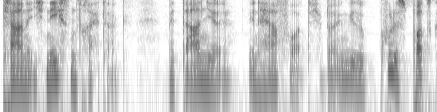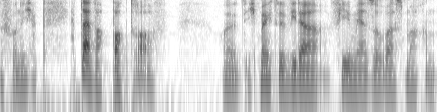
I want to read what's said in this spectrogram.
plane ich nächsten Freitag mit Daniel in Herford. Ich habe da irgendwie so coole Spots gefunden. Ich habe hab da einfach Bock drauf. Und ich möchte wieder viel mehr sowas machen.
